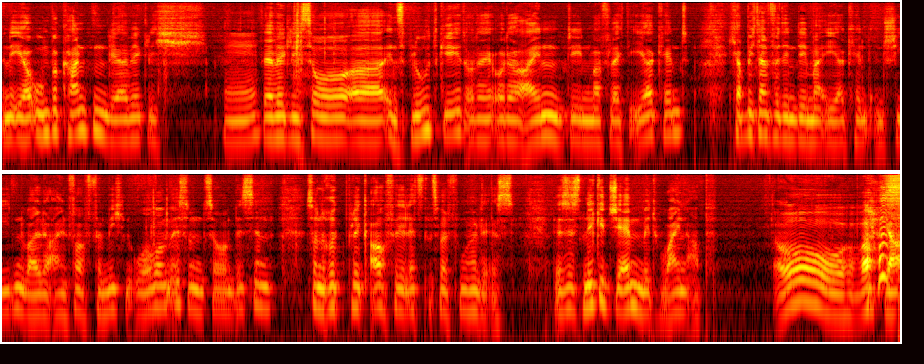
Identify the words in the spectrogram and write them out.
Einen eher unbekannten, der wirklich, der wirklich so äh, ins Blut geht, oder, oder einen, den man vielleicht eher kennt. Ich habe mich dann für den, den man eher kennt, entschieden, weil der einfach für mich ein Ohrwurm ist und so ein bisschen so ein Rückblick auch für die letzten zwölf Monate ist. Das ist Nicky Jam mit Wine Up. Oh, was? Ja,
